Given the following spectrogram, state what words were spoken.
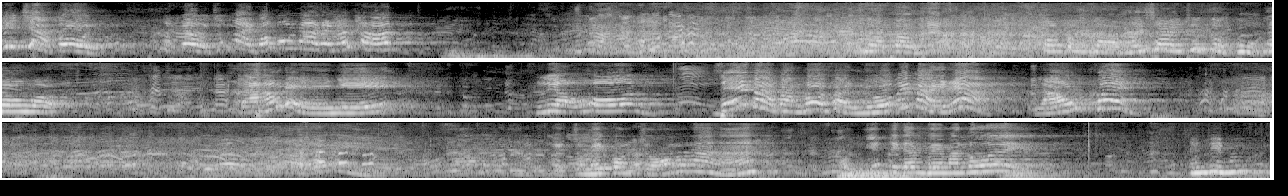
mới chả tội Mà đời chúng mày có cô nào để nói thật Dạ vâng, con không dám lái xe trước cửa cụ đâu ạ. Đáo để nhỉ Liệu hồn Dễ mà bằng đôi phải lứa với mày đấy à Láo quên Để cho mấy con chó nó ra hả? Còn biết thì đem về mà nuôi. Em tìm không?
